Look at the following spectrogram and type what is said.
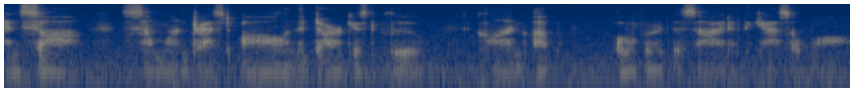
and saw someone dressed all in the darkest blue climb up over the side of the castle wall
